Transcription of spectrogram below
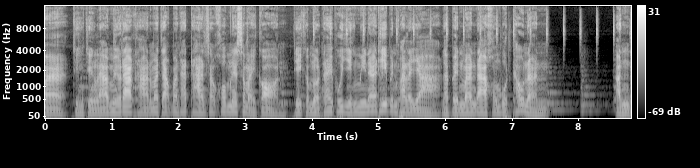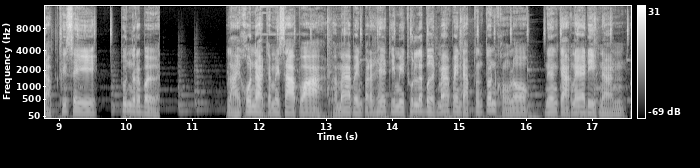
ม่า จริง ๆ แล้วมีรากฐานมาจากบรรทัดฐานสังคมในสมัยก่อน ที่กำหนดให้ผู้หญิงมีหน้าที่เป็นภรรยา และเป็นมารดาของบุตรเท่านั้น อันดับที่ 4 ทุนระเบิด หลายคนอาจจะไม่ทราบว่าพม่าเป็นประเทศที่มีทุนระเบิดมากเป็นอันดับต้นๆของโลก เนื่องจากในอดีตนั้น พ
